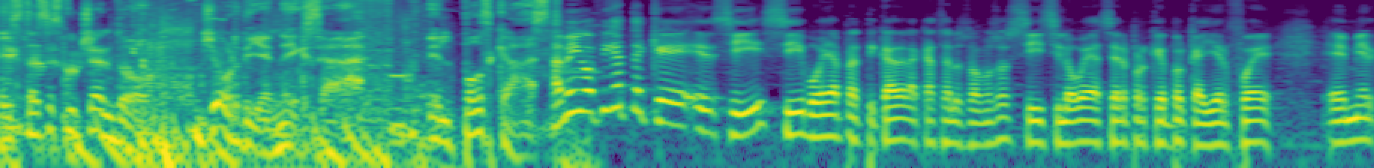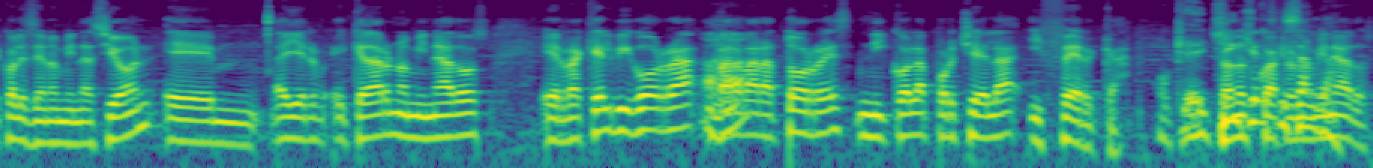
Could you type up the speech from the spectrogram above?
Estás escuchando Jordi en Exa, el podcast. Amigo, fíjate que eh, sí, sí, voy a platicar de la Casa de los Famosos. Sí, sí lo voy a hacer. ¿Por qué? Porque ayer fue eh, miércoles de nominación. Eh, ayer eh, quedaron nominados eh, Raquel Vigorra, Ajá. Bárbara Torres, Nicola Porchela y Ferca. Ok, ¿quién Son los cuatro salga?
